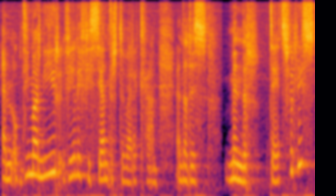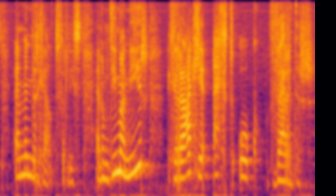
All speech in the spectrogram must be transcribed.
en op die manier veel efficiënter te werk gaan. En dat is minder tijdsverlies en minder geldverlies. En op die manier geraak je echt ook verder.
